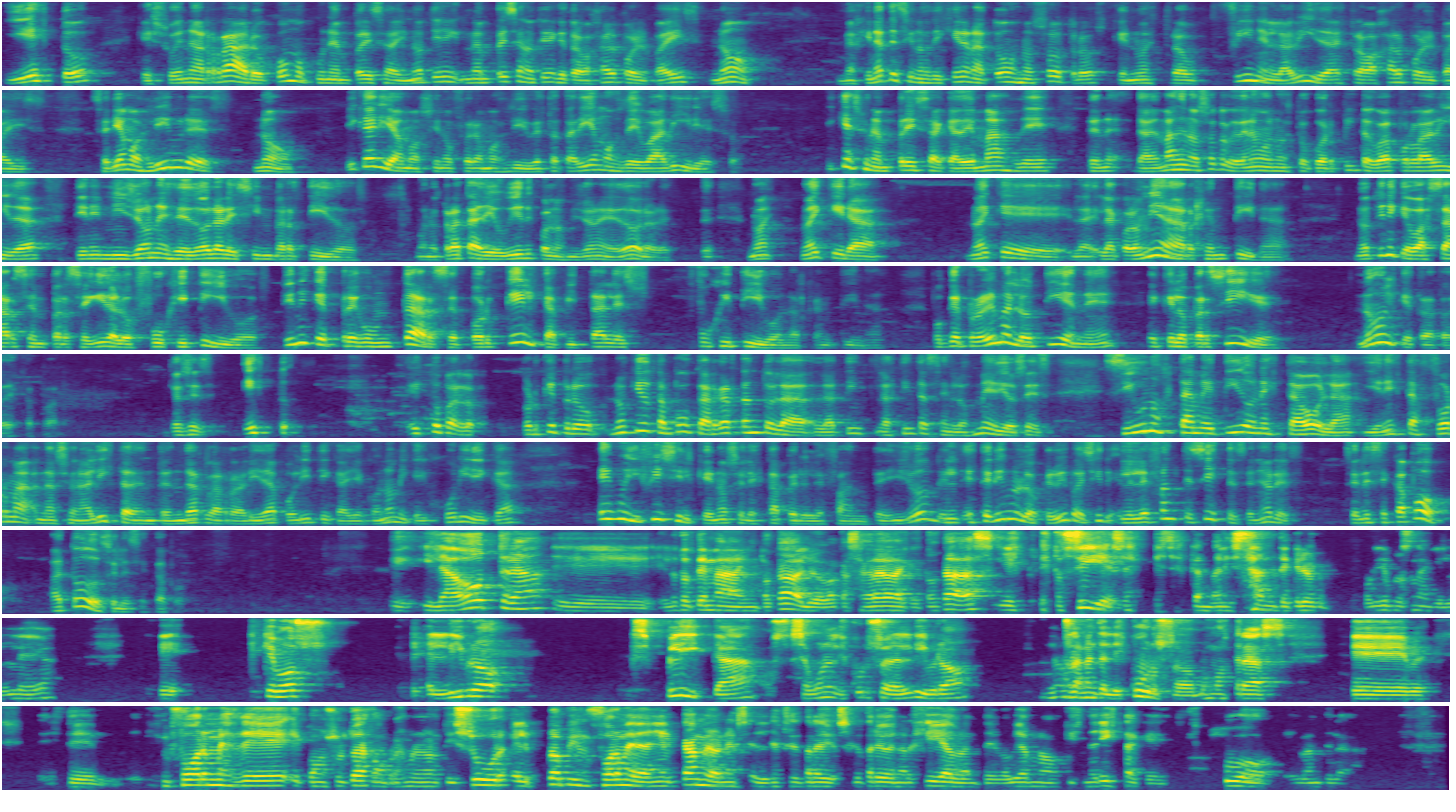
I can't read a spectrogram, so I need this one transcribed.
Y esto, que suena raro, ¿cómo que una empresa, y no tiene, una empresa no tiene que trabajar por el país? No. Imagínate si nos dijeran a todos nosotros que nuestro fin en la vida es trabajar por el país. ¿Seríamos libres? No. ¿Y qué haríamos si no fuéramos libres? Trataríamos de evadir eso. ¿Y qué es una empresa que además de, además de nosotros que tenemos nuestro cuerpito que va por la vida, tiene millones de dólares invertidos? Bueno, trata de huir con los millones de dólares. No hay, que ir a... No hay que, la, la economía argentina no tiene que basarse en perseguir a los fugitivos, tiene que preguntarse por qué el capital es fugitivo en Argentina. Porque el problema lo tiene el que lo persigue, no el que trata de escapar. Entonces, esto, esto para ¿por qué? Pero no quiero tampoco cargar tanto las tintas en los medios. Es, si uno está metido en esta ola y en esta forma nacionalista de entender la realidad política y económica y jurídica, es muy difícil que no se le escape el elefante. Y yo este libro lo escribí para decir, el elefante es este, señores. Se les escapó. A todos se les escapó. Y la otra, eh, el otro tema intocable o vaca sagrada que tocás, y esto sí es, escandalizante, creo que cualquier persona que lo lea, eh, es que vos, el libro explica, según el discurso del libro, no solamente el discurso, vos mostrás eh, este, informes de consultoras como por ejemplo Norte y Sur, el propio informe de Daniel Cameron, el secretario, secretario de Energía durante el gobierno kirchnerista que estuvo durante la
